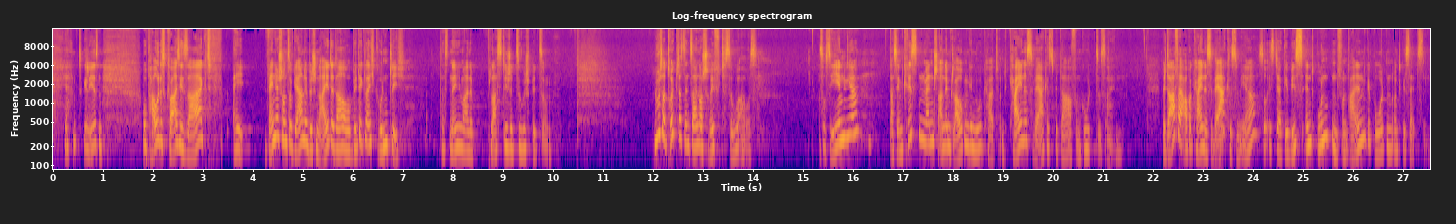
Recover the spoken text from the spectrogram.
Ihr habt gelesen, wo Paulus quasi sagt, hey, wenn ihr schon so gerne beschneidet, aber bitte gleich gründlich. Das nenne ich mal eine plastische Zuspitzung. Luther drückt das in seiner Schrift so aus. So sehen wir, dass ein Christenmensch an dem Glauben genug hat und keines Werkes bedarf, um gut zu sein. Bedarf er aber keines Werkes mehr, so ist er gewiss entbunden von allen Geboten und Gesetzen.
